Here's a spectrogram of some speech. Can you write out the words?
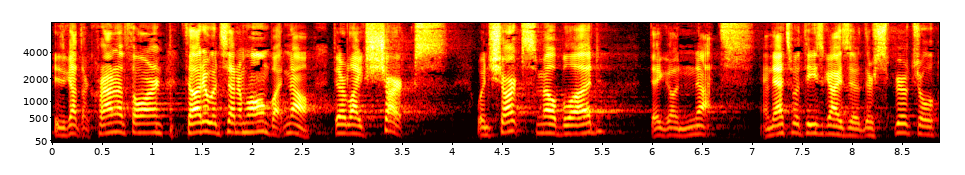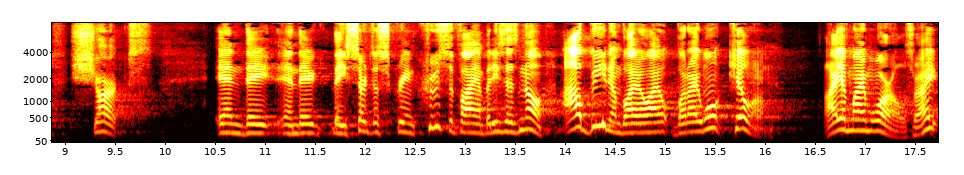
He's got the crown of thorn. Thought it would send him home, but no. They're like sharks. When sharks smell blood, they go nuts. And that's what these guys are. They're spiritual sharks. And they, and they, they start to scream, crucify him. But he says, no, I'll beat him, but I, but I won't kill him. I have my morals, right?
